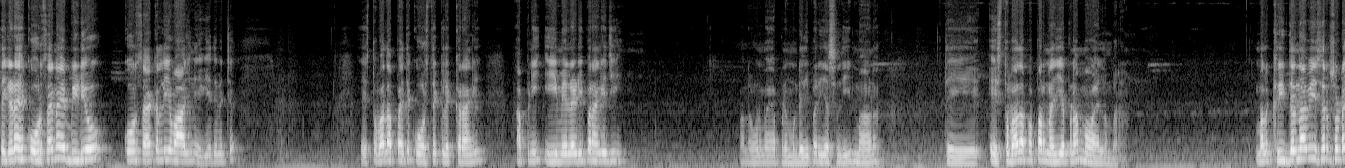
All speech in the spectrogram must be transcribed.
ਤੇ ਜਿਹੜਾ ਇਹ ਕੋਰਸ ਹੈ ਨਾ, ਇਹ ਵੀਡੀਓ ਕੋਰਸ ਹੈ, ਇਕੱਲੀ ਆਵਾਜ਼ ਨਹੀਂ ਹੈਗੀ ਇਹਦੇ ਵਿੱਚ। ਇਸ ਤੋਂ ਬਾਅਦ ਆਪਾਂ ਇੱਥੇ ਕੋਰਸ ਤੇ ਕਲਿੱਕ ਕਰਾਂਗੇ। ਆਪਣੀ ਈਮੇਲ ਆਈਡੀ ਭਰਾਂਗੇ ਜੀ। ਮਤਲਬ ਹੁਣ ਮੈਂ ਆਪਣੇ ਮੁੰਡੇ ਦੀ ਭਰੀ ਆ ਸੰਦੀਪ ਮਾਨ। ਤੇ ਇਸ ਤੋਂ ਬਾਅਦ ਆਪਾਂ ਭਰਨਾ ਜੀ ਆਪਣਾ ਮੋਬਾਈਲ ਨੰਬਰ। ਮਤਲਬ ਖਰੀਦਣ ਦਾ ਵੀ ਸਿਰਫ ਤੁਹਾਡਾ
